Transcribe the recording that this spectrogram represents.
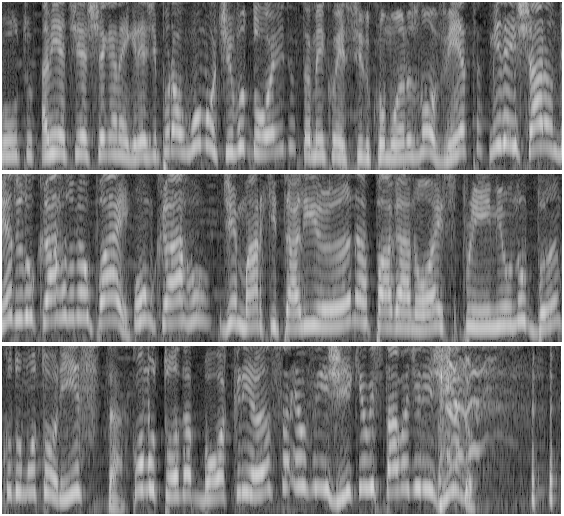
culto, a minha tia chega na igreja e por algum motivo doido, também conhecido como anos 90, me deixaram dentro do carro do meu pai. Um carro de marca italiana, paga nós premium no banco do motorista. Como toda boa criança, eu fingi que eu estava dirigindo.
